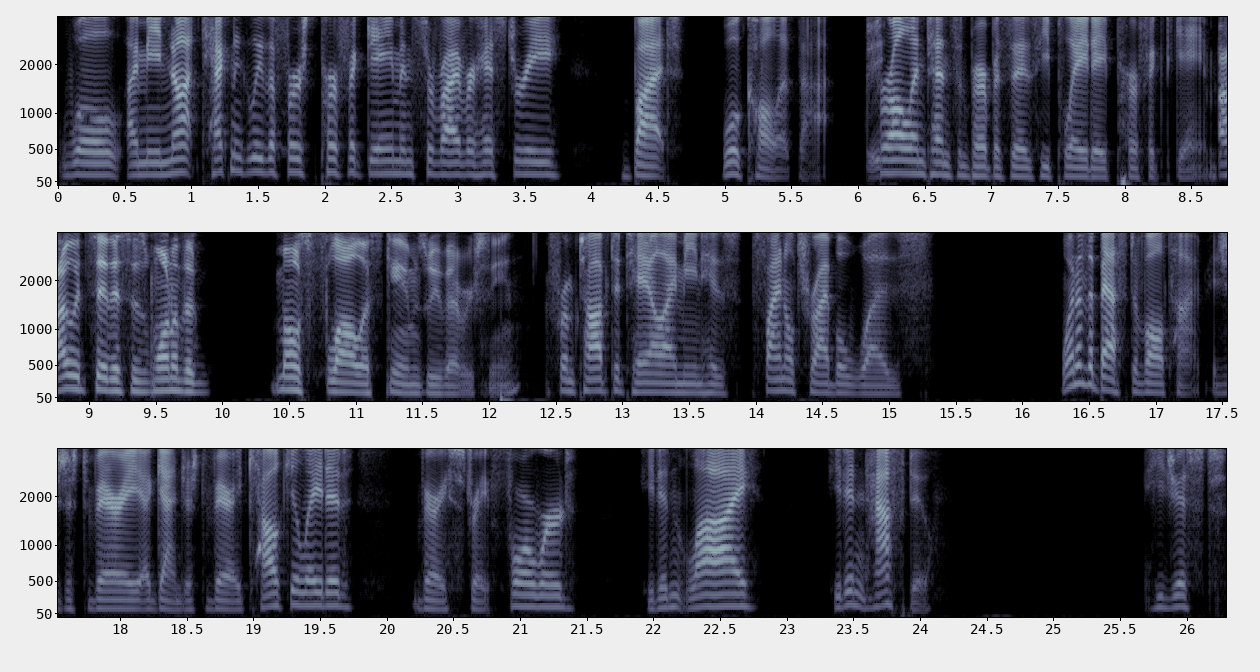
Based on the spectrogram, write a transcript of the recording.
Well, I mean, not technically the first perfect game in Survivor history, but we'll call it that. For all intents and purposes, he played a perfect game. I would say this is one of the most flawless games we've ever seen. From top to tail, I mean, his final tribal was one of the best of all time. It's just very, again, just very calculated, very straightforward. He didn't lie. He didn't have to. He just,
